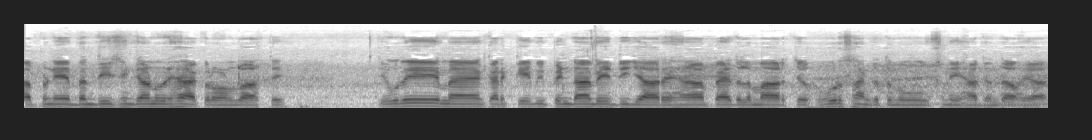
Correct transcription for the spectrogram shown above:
ਆਪਣੇ ਬੰਦੀ ਸਿੰਘਾਂ ਨੂੰ ਰਿਹਾ ਕਰਾਉਣ ਵਾਸਤੇ। ਤੇ ਉਹਦੇ ਮੈਂ ਕਰਕੇ ਵੀ ਪਿੰਡਾਂ ਵਿੱਚ ਦੀ ਜਾ ਰਿਹਾ ਪੈਦਲ ਮਾਰਚ ਹੋਰ ਸੰਗਤ ਨੂੰ ਸੁਨੇਹਾ ਦਿੰਦਾ ਹੋਇਆ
